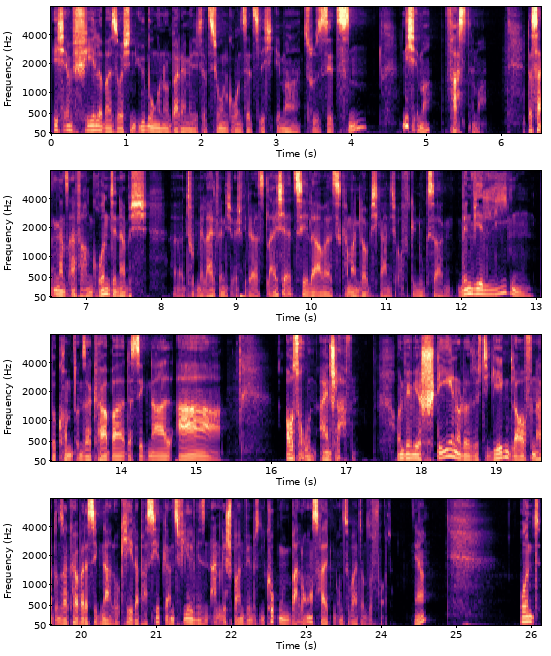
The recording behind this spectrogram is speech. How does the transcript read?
Ich empfehle bei solchen Übungen und bei der Meditation grundsätzlich immer zu sitzen. Nicht immer, fast immer. Das hat einen ganz einfachen Grund, den habe ich, äh, tut mir leid, wenn ich euch wieder das gleiche erzähle, aber das kann man, glaube ich, gar nicht oft genug sagen. Wenn wir liegen, bekommt unser Körper das Signal, ah, ausruhen, einschlafen. Und wenn wir stehen oder durch die Gegend laufen, hat unser Körper das Signal, okay, da passiert ganz viel, wir sind angespannt, wir müssen gucken, Balance halten und so weiter und so fort. Ja? Und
